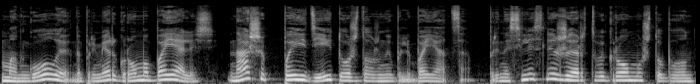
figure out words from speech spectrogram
монголы, например, грома боялись. Наши, по идее, тоже должны были бояться. Приносились ли жертвы грому, чтобы он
